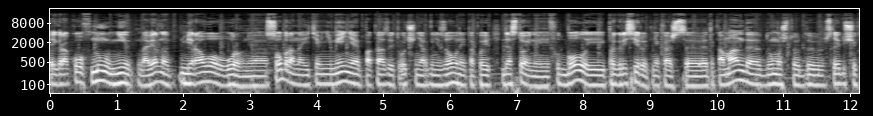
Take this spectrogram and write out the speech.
игроков, ну, не, наверное, мирового уровня собрано, и тем не менее показывает очень организованный такой достойный футбол и прогрессирует, мне кажется, эта команда. Думаю, что в следующих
